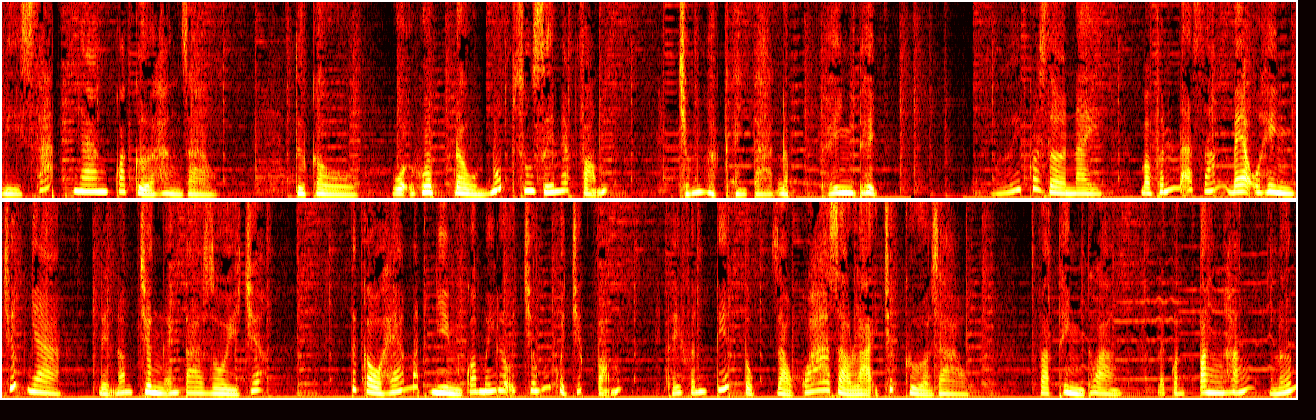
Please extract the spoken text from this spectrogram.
đi sát ngang qua cửa hàng rào. Tư cầu vội hụp đầu núp xuống dưới mép võng. Chống ngực anh ta đập thình thịch. Mới có giờ này mà Phấn đã dám bẹo hình trước nhà để nom chừng anh ta rồi chứ. Tư cầu hé mắt nhìn qua mấy lỗ trống của chiếc võng. Thấy Phấn tiếp tục rào qua rào lại trước cửa rào. Và thỉnh thoảng lại còn tăng hắng lớn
